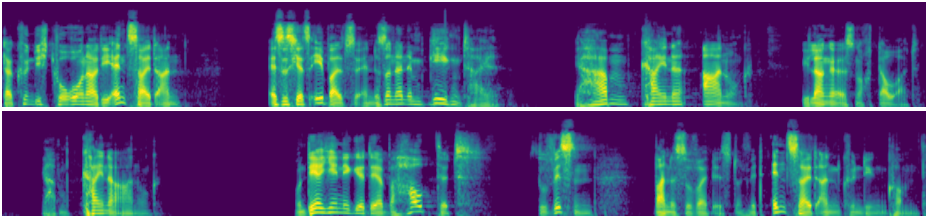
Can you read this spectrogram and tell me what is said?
da kündigt Corona die Endzeit an. Es ist jetzt eh bald zu Ende, sondern im Gegenteil. Wir haben keine Ahnung, wie lange es noch dauert. Wir haben keine Ahnung. Und derjenige, der behauptet zu wissen, wann es soweit ist und mit Endzeit-Ankündigungen kommt,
